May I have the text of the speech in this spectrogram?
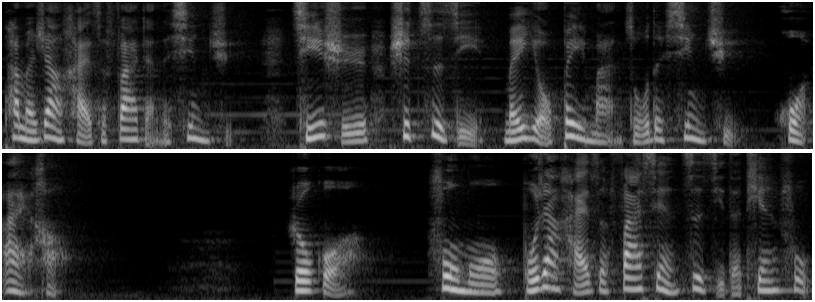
他们让孩子发展的兴趣，其实是自己没有被满足的兴趣或爱好。如果父母不让孩子发现自己的天赋，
